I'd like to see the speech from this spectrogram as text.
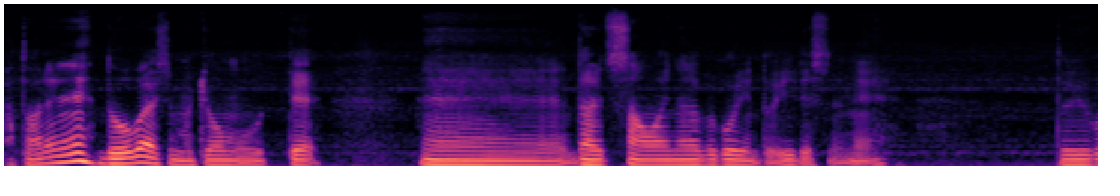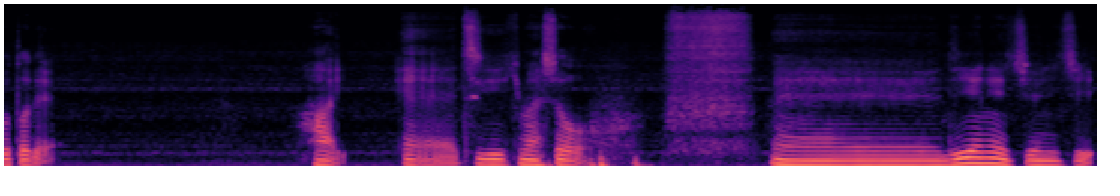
ー、あとあれね、堂林も今日も打って、えー、打率3割7分5厘といいですね。ということで、はい。えー、次行きましょう。えー、DNA 中日。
